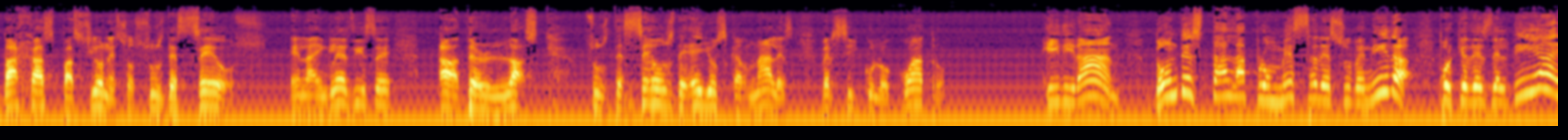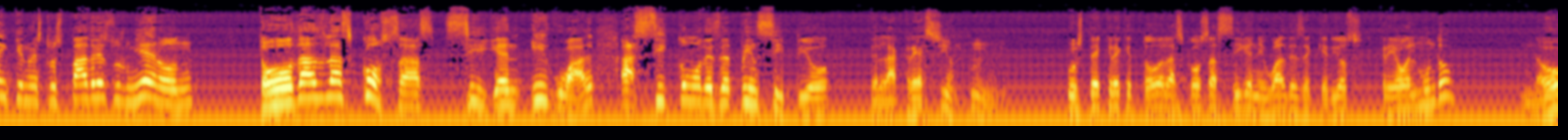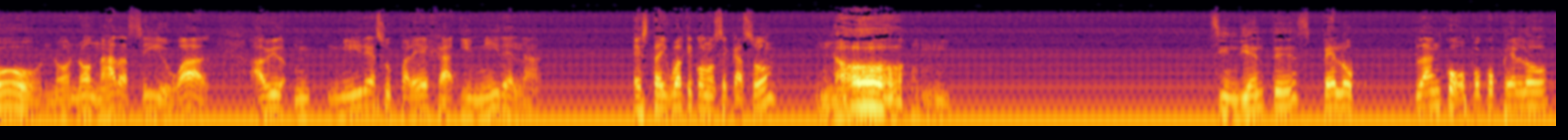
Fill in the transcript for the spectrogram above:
bajas pasiones o sus deseos en la inglés dice uh, their lust, sus deseos de ellos carnales, versículo 4. Y dirán, ¿dónde está la promesa de su venida? Porque desde el día en que nuestros padres durmieron, todas las cosas siguen igual, así como desde el principio de la creación. Hmm. ¿Usted cree que todas las cosas siguen igual desde que Dios creó el mundo? No, no, no, nada sigue igual. Ha habido, mire a su pareja y mírela. ¿Está igual que cuando se casó? No. Sin dientes, pelo blanco o poco pelo.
